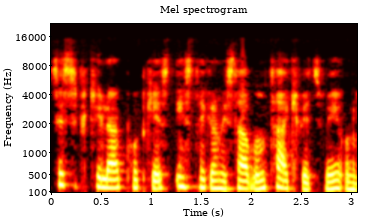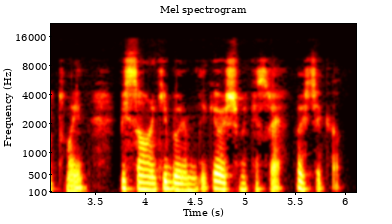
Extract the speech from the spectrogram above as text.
Sesli Fikirler Podcast Instagram hesabımı takip etmeyi unutmayın. Bir sonraki bölümde görüşmek üzere. Hoşçakalın.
